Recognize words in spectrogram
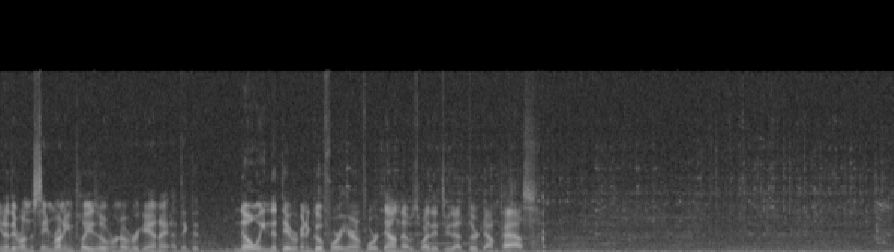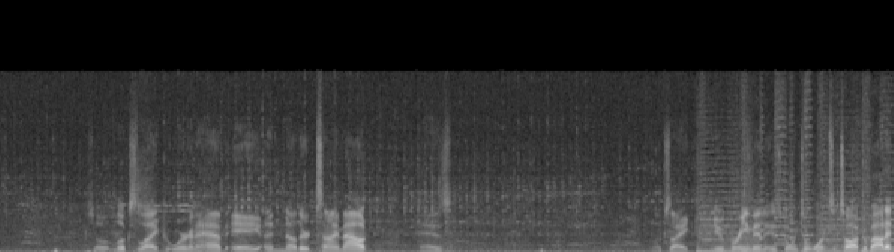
you know, they run the same running plays over and over again. I, I think that knowing that they were going to go for it here on fourth down, that was why they threw that third down pass. So it looks like we're going to have a another timeout as Looks like New Bremen is going to want to talk about it.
